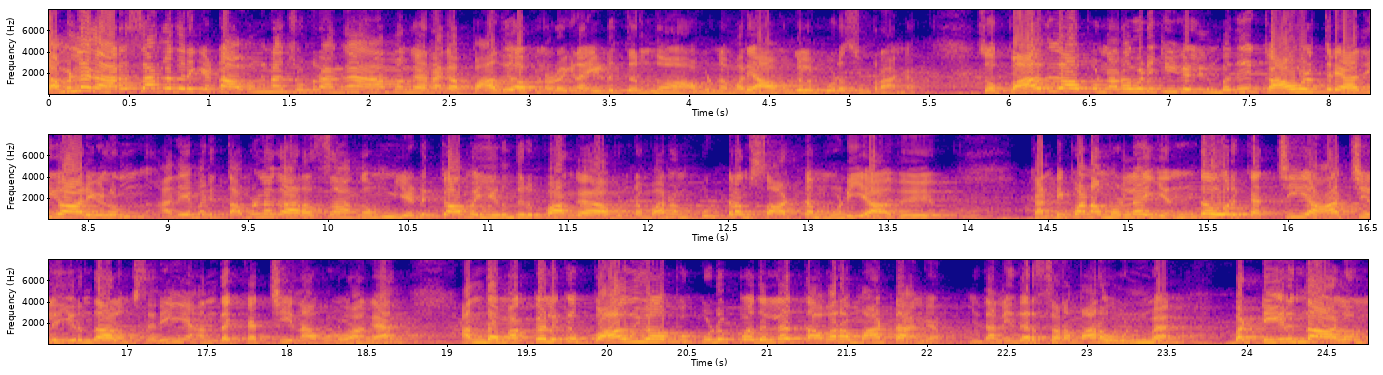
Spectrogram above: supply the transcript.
தமிழக அரசாங்கத்தில் கேட்டால் அவங்க என்ன சொல்கிறாங்க ஆமாங்க நாங்கள் பாதுகாப்பு நடவடிக்கைலாம் எடுத்திருந்தோம் அப்படின்ற மாதிரி அவங்களும் கூட சொல்கிறாங்க ஸோ பாதுகாப்பு நடவடிக்கைகள் என்பது காவல்துறை அதிகாரிகளும் அதே மாதிரி தமிழக அரசாங்கமும் எடுக்காமல் இருந்திருப்பாங்க அப்படின்ற மாதிரி நம்ம குற்றம் சாட்ட முடியாது. கண்டிப்பான முறையில் எந்த ஒரு கட்சி ஆட்சியில் இருந்தாலும் சரி அந்த கட்சி என்ன பண்ணுவாங்க? அந்த மக்களுக்கு பாதுகாப்பு கொடுப்பதில் தவற மாட்டாங்க. இதுதான் நிதர்சனமான உண்மை. பட் இருந்தாலும்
